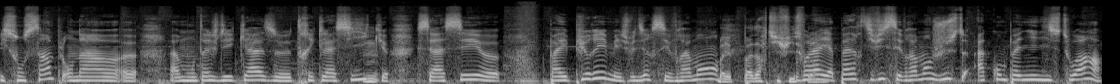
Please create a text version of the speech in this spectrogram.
ils sont simples. On a euh, un montage des cases euh, très classique. C'est assez euh, pas épuré, mais je veux dire, c'est vraiment. Bah, a pas d'artifice. Voilà, il n'y a pas d'artifice, c'est vraiment juste accompagner l'histoire,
